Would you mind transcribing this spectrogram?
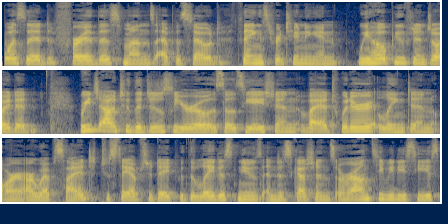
Was it for this month's episode? Thanks for tuning in. We hope you've enjoyed it. Reach out to the Digital Euro Association via Twitter, LinkedIn, or our website to stay up to date with the latest news and discussions around CBDCs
